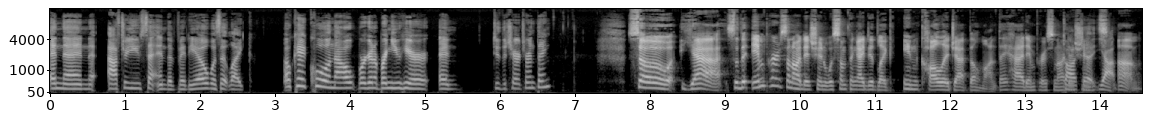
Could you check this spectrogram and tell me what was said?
and then after you sent in the video, was it like, okay, cool, now we're gonna bring you here and do the chair turn thing? So yeah, so the in-person audition was something I did like in college at Belmont. They had in-person auditions. Gotcha, yeah. Um,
